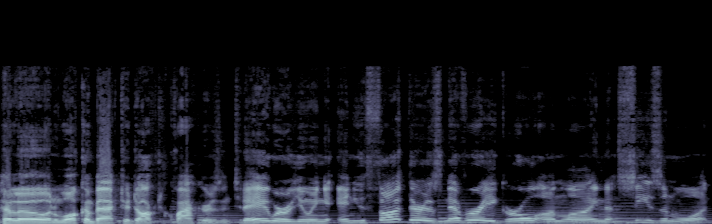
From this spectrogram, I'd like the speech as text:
Hello and welcome back to Dr. Quackers, and today we're reviewing And You Thought There Is Never a Girl Online Season 1.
